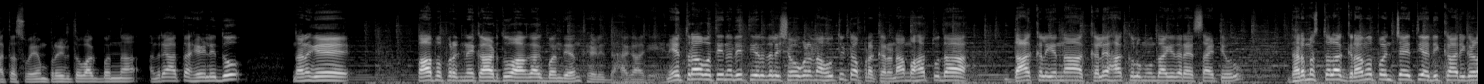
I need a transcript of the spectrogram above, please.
ಆತ ಸ್ವಯಂ ಪ್ರೇರಿತವಾಗಿ ಬಂದ, ಅಂದರೆ ಆತ ಹೇಳಿದ್ದು, ನನಗೆ ಪಾಪ ಪ್ರಜ್ಞೆ ಕಾಡ್ತು, ಹಾಗಾಗಿ ಬಂದೆ ಅಂತ ಹೇಳಿದ್ದ. ಹಾಗಾಗಿ ನೇತ್ರಾವತಿ ನದಿ ತೀರದಲ್ಲಿ ಶವಗಳನ್ನು ಹುತ್ತಿಟ್ಟ ಪ್ರಕರಣ ಮಹತ್ವದ ದಾಖಲೆಯನ್ನು ಕಲೆ ಹಾಕಲು ಮುಂದಾಗಿದ್ದಾರೆ ಎಸ್ ಐ ಟಿ ಅವರು ಧರ್ಮಸ್ಥಳ ಗ್ರಾಮ ಪಂಚಾಯಿತಿ ಅಧಿಕಾರಿಗಳ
